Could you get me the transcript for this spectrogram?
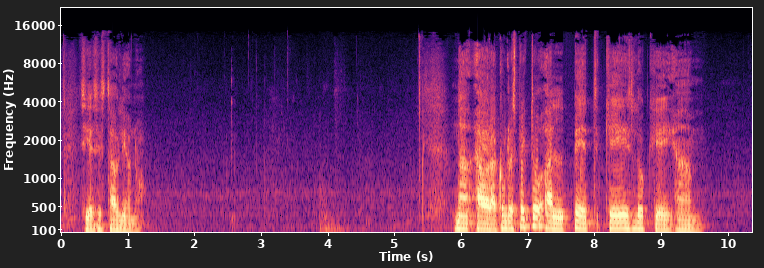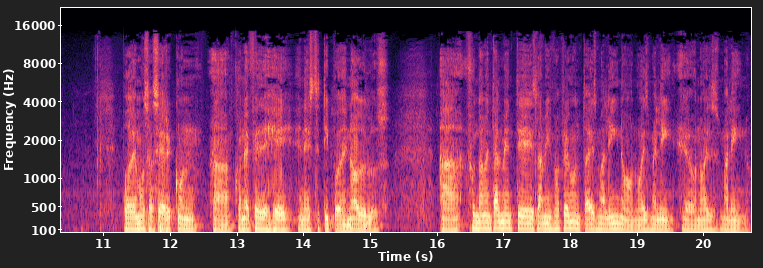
si es estable o no. Ahora, con respecto al PET, ¿qué es lo que podemos hacer con, con, FDG en este tipo de nódulos? Ah, fundamentalmente es la misma pregunta, ¿es maligno o no es, maligno, eh, o no es maligno?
